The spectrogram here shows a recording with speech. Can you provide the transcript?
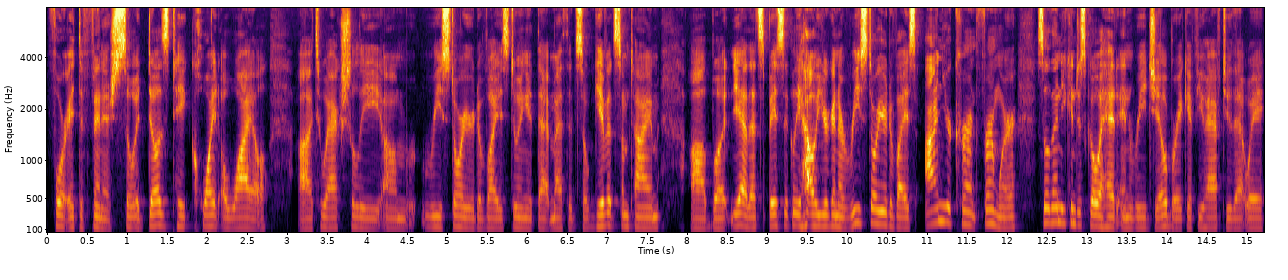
for it to finish. So it does take quite a while uh, to actually um, restore your device doing it that method. So give it some time. Uh, but yeah, that's basically how you're going to restore your device on your current firmware. So then you can just go ahead and re-jailbreak if you have to. That way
